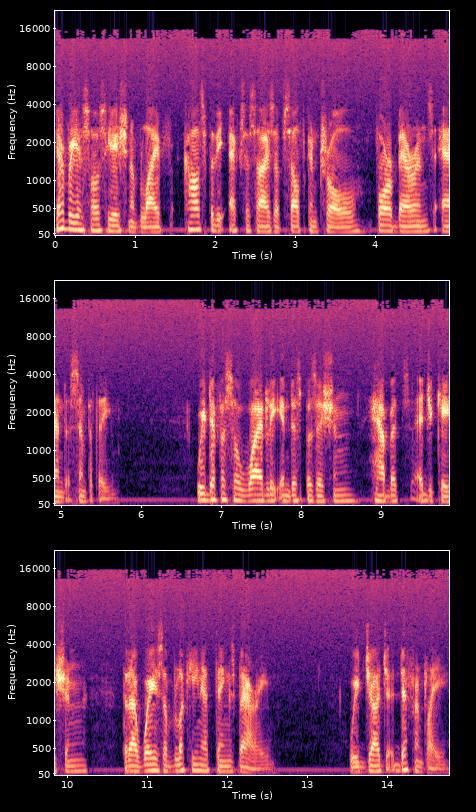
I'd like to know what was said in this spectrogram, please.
Every association of life calls for the exercise of self-control, forbearance, and sympathy. We differ so widely in disposition, habits, education, that our ways of looking at things vary. We judge differently.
